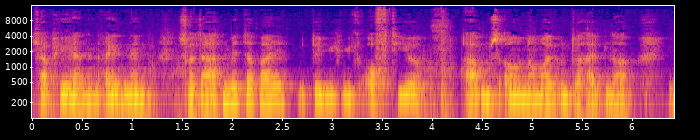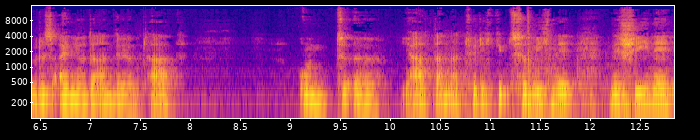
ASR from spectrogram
Ich habe hier einen eigenen Soldaten mit dabei, mit dem ich mich oft hier abends auch nochmal unterhalten habe über das eine oder andere am Tag. Und äh, ja, dann natürlich gibt's für mich eine, eine Schiene,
